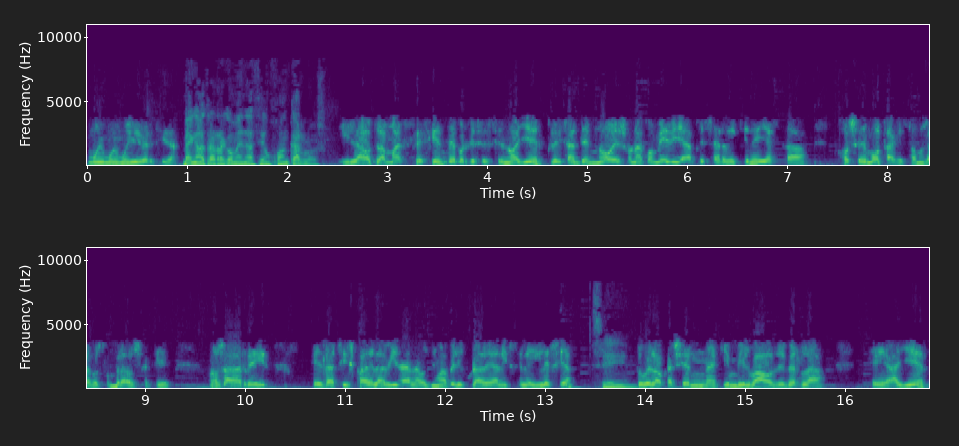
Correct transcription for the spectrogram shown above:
muy, muy, muy divertida. Venga, otra recomendación, Juan Carlos. Y la otra más reciente, porque se estrenó ayer, precisamente no es una comedia, a pesar de que en ella está José Mota, que estamos acostumbrados a que nos haga reír, es La chispa de la vida, la última película de Alex de la Iglesia. Sí. Tuve la ocasión aquí en Bilbao de verla eh, ayer.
